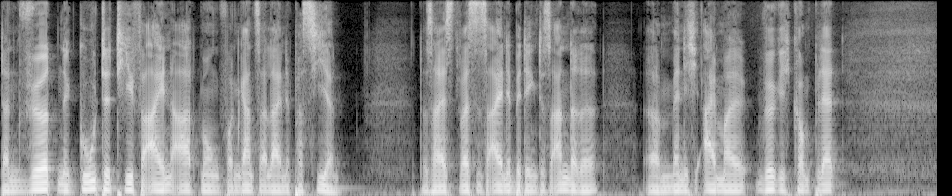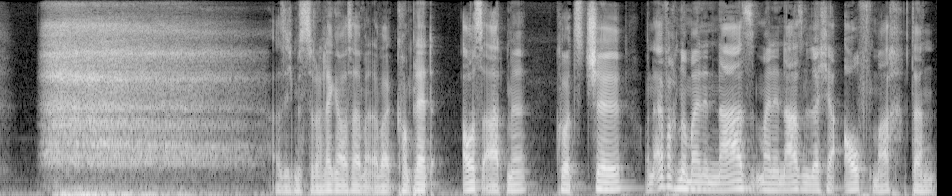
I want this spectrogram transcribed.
dann wird eine gute tiefe Einatmung von ganz alleine passieren. Das heißt, was das eine bedingt das andere. Ähm, wenn ich einmal wirklich komplett, also ich müsste noch länger ausatmen, aber komplett ausatme, kurz chill und einfach nur meine Nase, meine Nasenlöcher aufmache, dann,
